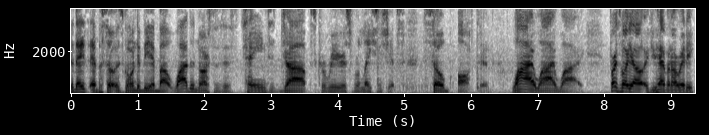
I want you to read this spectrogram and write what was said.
Today's episode is going to be about why do narcissists change jobs, careers, relationships so often? Why, why, why? First of all, y'all, if you haven't already,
